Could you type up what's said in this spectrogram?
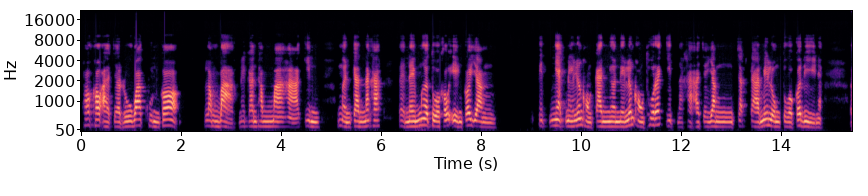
เพราะเขาอาจจะรู้ว่าคุณก็ลำบากในการทำมาหากิน เหมือนกันนะคะ แต่ในเมื่อตัวเขาเองก็ยังติดแงกในเรื่องของการเงินในเรื่องของธุรกิจนะคะ อาจจะยังจัดการไม่ลงตัวก็ดีเนี่ยเ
